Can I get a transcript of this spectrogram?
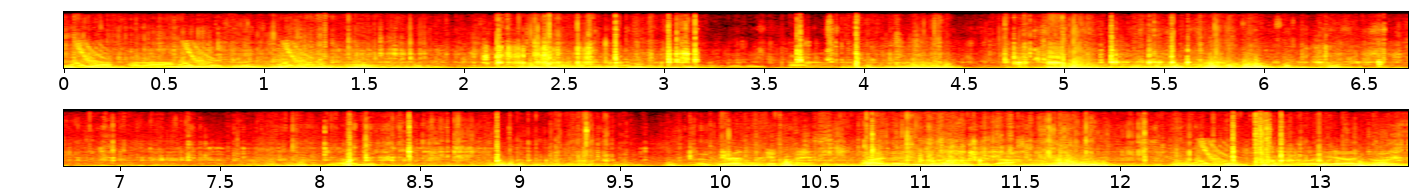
Donc il va falloir envoyer à d'autres déjà. De l'écran. Regardez. Donc l'entrée principale est juste là. Vous voyez la dose.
